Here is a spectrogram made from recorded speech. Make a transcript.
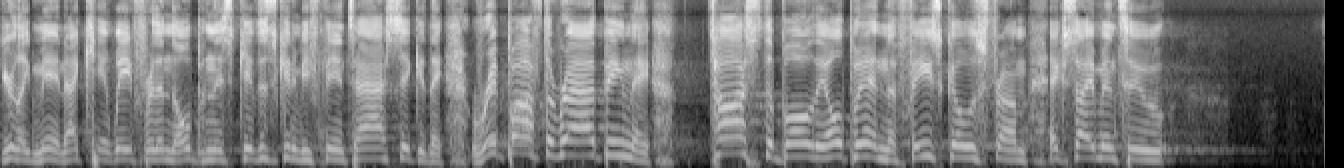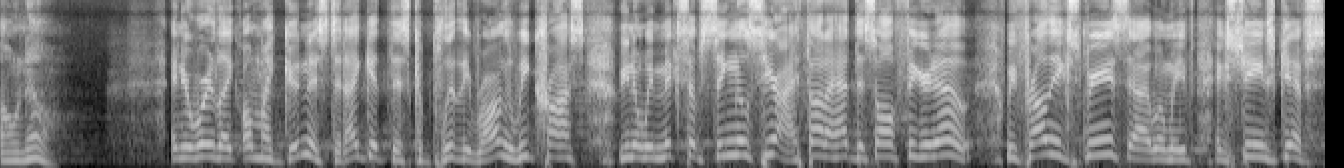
you're like, man, I can't wait for them to open this gift. This is going to be fantastic. And they rip off the wrapping, they toss the bow, they open it, and the face goes from excitement to, oh no. And you're worried, like, oh my goodness, did I get this completely wrong? We cross, you know, we mix up signals here? I thought I had this all figured out. We've probably experienced that when we've exchanged gifts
